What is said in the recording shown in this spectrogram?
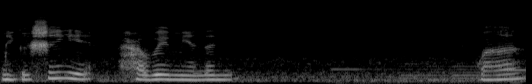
每个深夜。还未眠的你，晚安。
